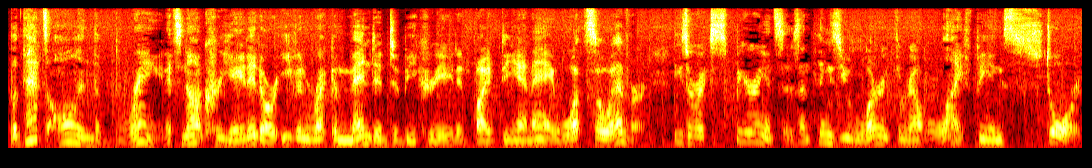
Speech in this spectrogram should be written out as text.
But that's all in the brain. It's not created or even recommended to be created by DNA whatsoever. These are experiences and things you learn throughout life being stored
